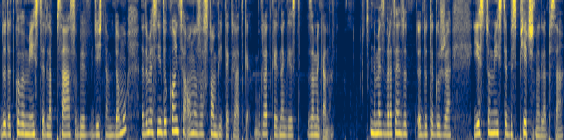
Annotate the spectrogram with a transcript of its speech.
dodatkowe miejsce dla psa sobie gdzieś tam w domu. Natomiast nie do końca ono zastąpi tę klatkę, bo klatka jednak jest zamykana. Natomiast wracając do, do, tego, że jest to miejsce bezpieczne dla psa,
